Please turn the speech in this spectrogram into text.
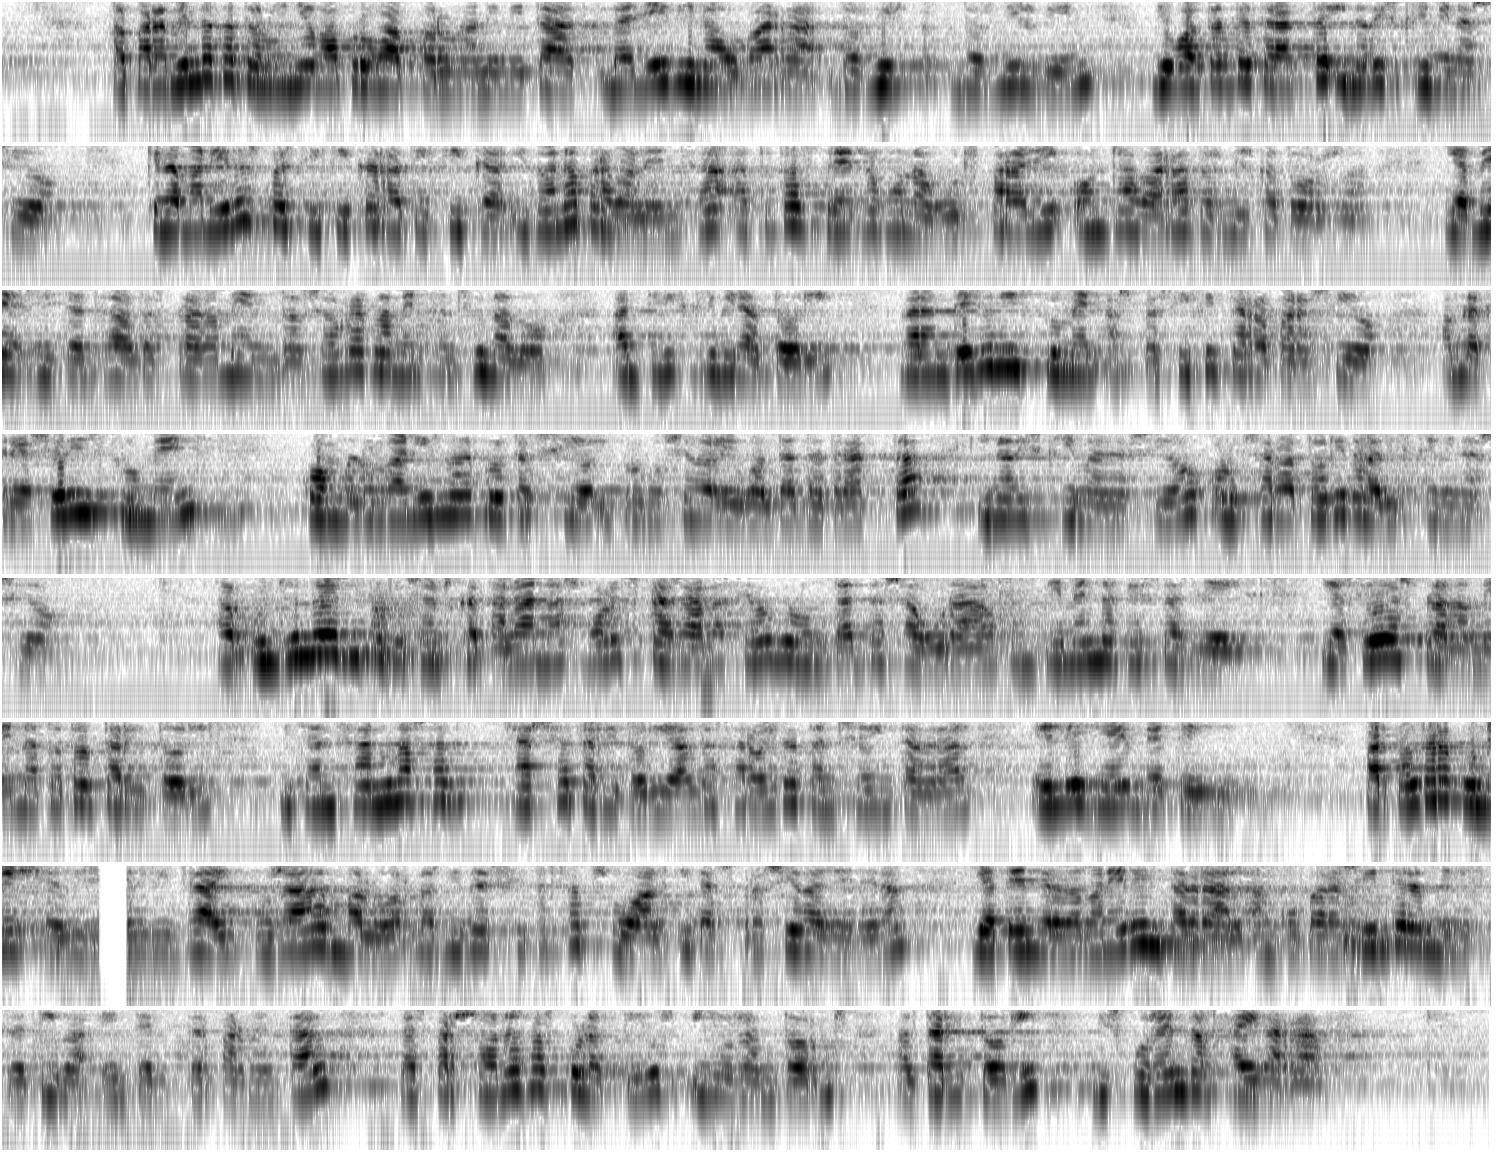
El Parlament de Catalunya va aprovar per unanimitat la Llei 19 barra 2020 d'Igualtat de Tracte i No Discriminació, que de manera específica ratifica i dona prevalença a tots els drets reconeguts per la Llei 11 barra 2014 i a més, mitjançant el desplegament del seu reglament sancionador antidiscriminatori, garanteix un instrument específic de reparació amb la creació d'instruments com l'Organisme de Protecció i Promoció de la Igualtat de Tracte i No Discriminació o l'Observatori de la Discriminació. El conjunt de les institucions catalanes vol expressar la seva voluntat d'assegurar el compliment d'aquestes lleis i el seu desplegament a tot el territori mitjançant una xarxa territorial de serveis d'atenció integral LGBTI, per tal de reconèixer, visibilitzar i posar en valor les diversitats sexuals i d'expressió de gènere i atendre de manera integral, en cooperació interadministrativa i interdepartamental, les persones dels col·lectius i llurs entorns al territori disposent del SAI Garraf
